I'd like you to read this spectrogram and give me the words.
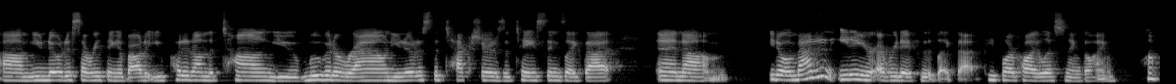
Um, you notice everything about it. You put it on the tongue you move it around you notice the textures the taste things like that. And um, you know imagine eating your everyday food like that. People are probably listening going huh,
